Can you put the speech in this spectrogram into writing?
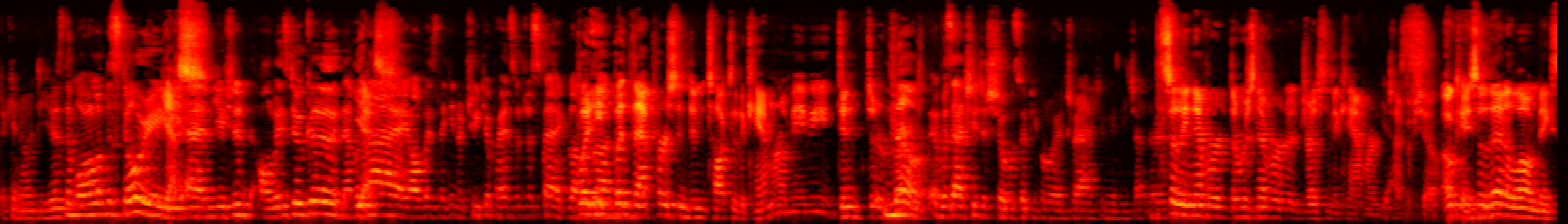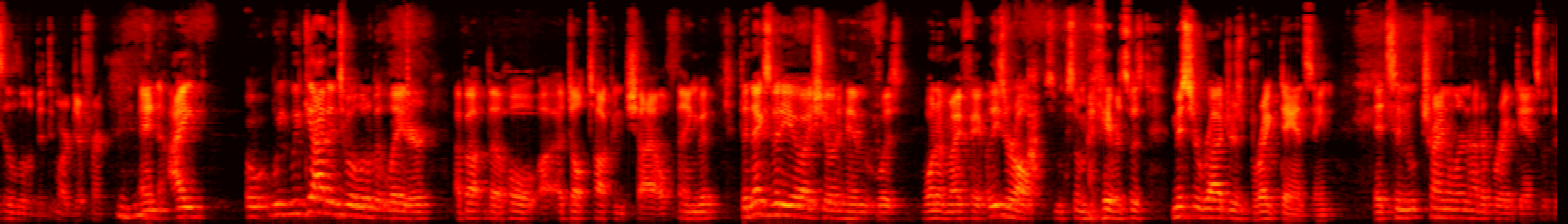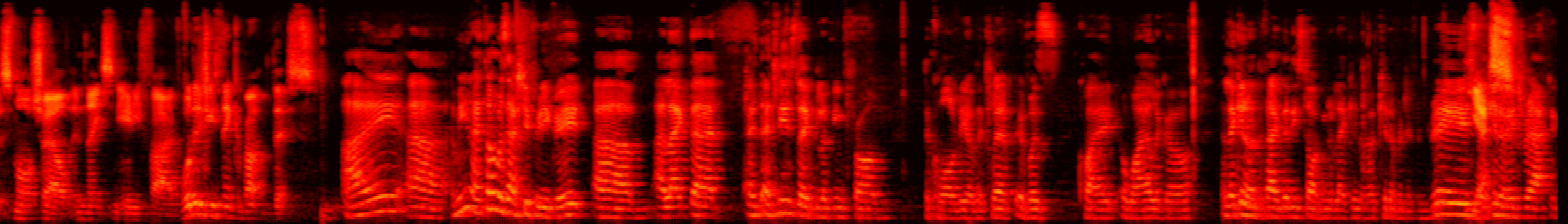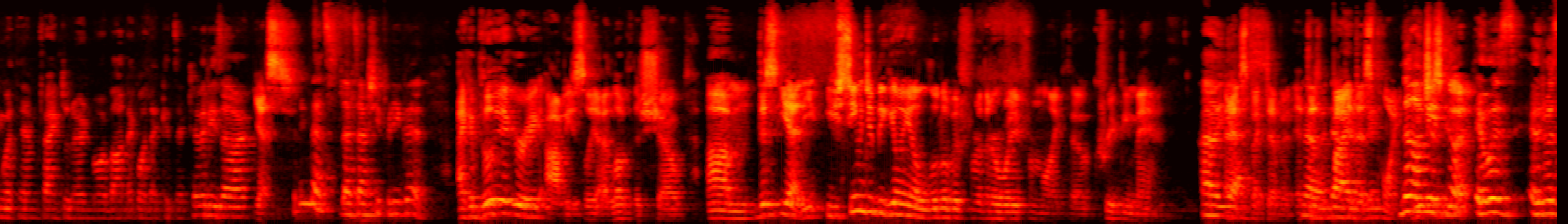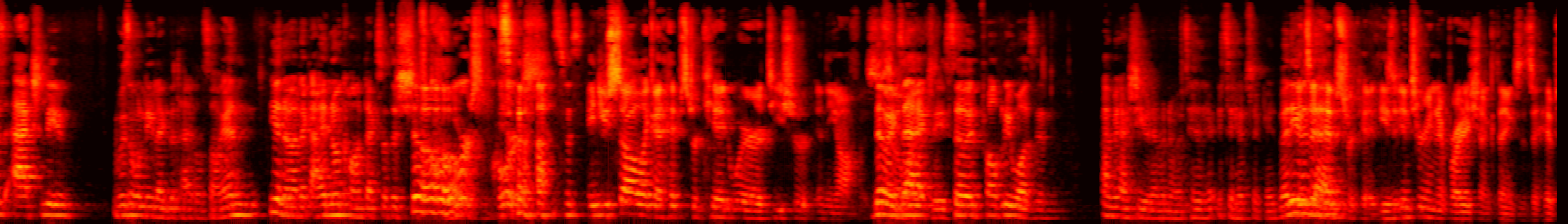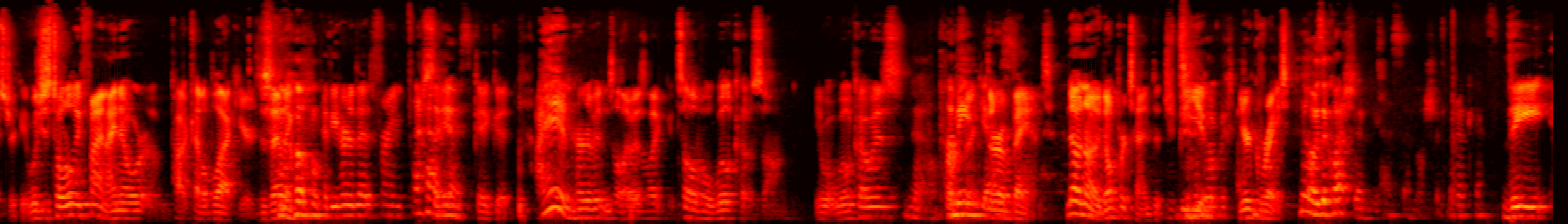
like, you know, here's the moral of the story, Yes. and you should always do good, never Yes. lie, always like, you know, treat your parents with respect, blah But blah he, blah. but that person didn't talk to the camera. Maybe didn't. no, it was actually just shows where people were interacting with each other. So they never. There was never an addressing the camera type of show. Okay, so that alone makes it a little bit more different. Mhm. And I, we, we got into a little bit later about the whole uh, adult talking child thing. But the next video I showed him was one of my favorite. These are all some, some of my favorites. Was Mr. Rogers breakdancing. It's in trying to learn how to breakdance with a small child in 1985. What did you think about this? I, uh, I mean, I thought it was actually pretty great. Um, I like that, at, at least like looking from the quality of the clip, it was quite a while ago. And like, you know, the fact that he's talking to like, you know, a kid of a different race, like, you know, interacting with him, trying to learn more about like what that kid's activities are. Yes. I think that's, that's actually pretty good. I completely agree. Obviously, I love this show. Um, this, yeah, you, you seem to be going a little bit further away from like the creepy man Uh, yes. aspect of it at No, this, by this point, no, which I mean, is good. It was, it was actually, it was only like the title song. And, you know, like I had no context of the show. Of course, of course. So just- And you saw like a hipster kid wear a T-shirt in the office. no, So, like, exactly. So it probably wasn't. I mean, actually, you never know. It's a, it's a hipster kid, but even it's a then- hipster kid. He's entering at Brightest Young Things. It's a hipster kid, which is totally fine. I know we're pot kettle black here. Does that make? have you heard of that frame? I have, yes. Okay, good. I hadn't heard of it until I was like until of a Wilco song. You know what Wilco is? No, Perfect. I mean, yes. They're a band. No, no, don't pretend. Just be you. You're great. No, it was a question. Yes, I'm not sure, but okay. The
